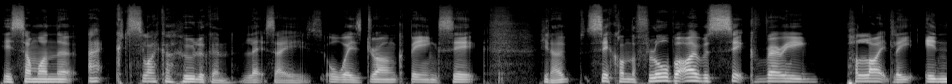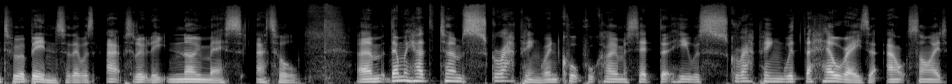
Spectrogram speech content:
is someone that acts like a hooligan, let's say. He's always drunk, being sick, you know, sick on the floor. But I was sick very politely into a bin, so there was absolutely no mess at all. Um, then we had the term scrapping when Corporal Coma said that he was scrapping with the Hellraiser outside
